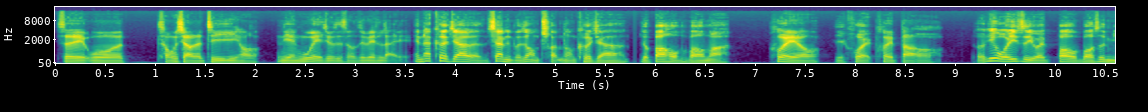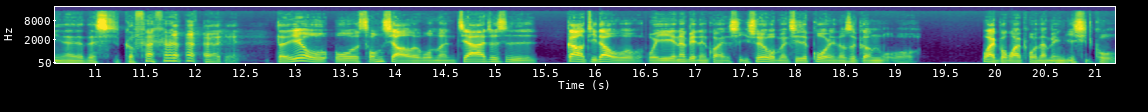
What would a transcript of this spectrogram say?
所以我从小的记忆哦，年味就是从这边来。哎，那客家人像你们这种传统客家有包红包吗？会哦，也会会包哦。因为我一直以为包红包是闽南人的习惯，对，因为我我从小我们家就是刚好提到我我爷爷那边的关系，所以我们其实过年都是跟我外公外婆那边一起过，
